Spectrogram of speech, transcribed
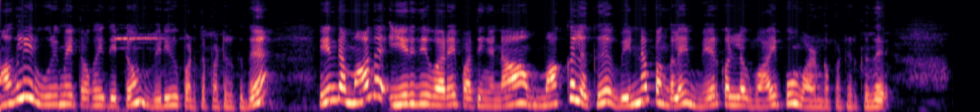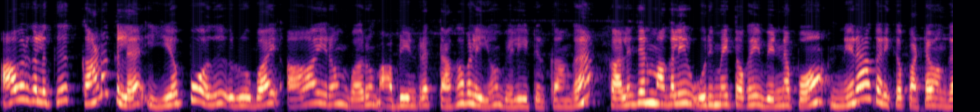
மகளிர் உரிமை தொகை திட்டம் விரிவுபடுத்தப்பட்டிருக்குது. இந்த மாத இறுதி வரை பார்த்திங்கன்னா மக்களுக்கு விண்ணப்பங்களை மேற்கொள்ள வாய்ப்பும் வழங்கப்பட்டிருக்குது. அவர்களுக்கு கணக்கில் எப்போது ரூபாய் ஆயிரம் வரும் அப்படின்ற தகவலையும் வெளியிட்டிருக்காங்க. கலைஞர் மகளிர் உரிமை தொகை விண்ணப்பம் நிராகரிக்கப்பட்டவங்க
